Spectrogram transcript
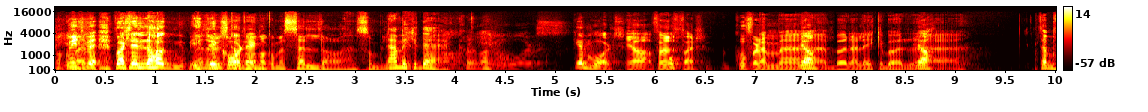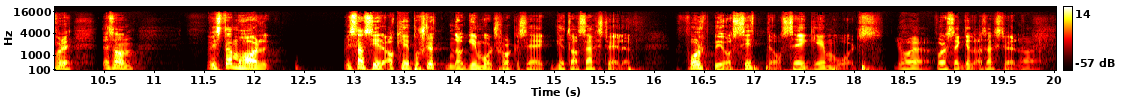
Noe Vi lang lang men husker at det var noe med Zelda som Nei, men ikke det. Game Awards. Game Awards. Ja, for Hvorfor? Hvorfor de eh, Ja. bør eller ikke bør Ja. eh, Det er, det er sånn Hvis de har Hvis de sier OK, på slutten av Game Awards får dere se GTA 6-traileren Folk blir å sitte og se Game Awards Ja, ja. for å se GTA 6-traileren. ja, ja.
